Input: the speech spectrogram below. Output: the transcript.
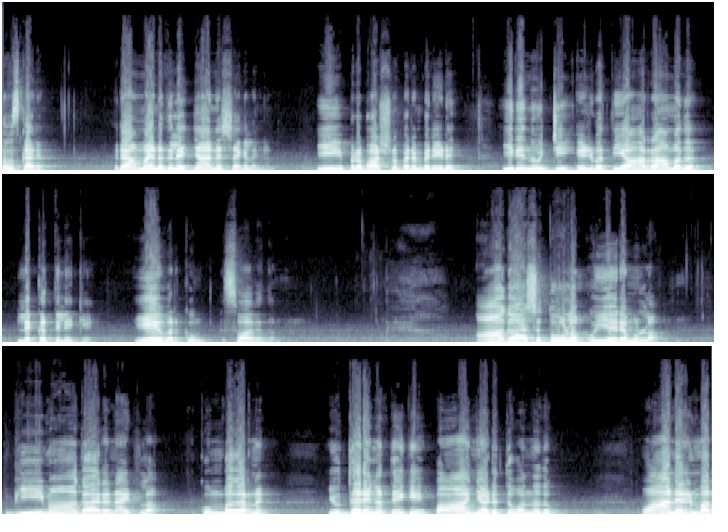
നമസ്കാരം. രാമായണത്തിലെ ജ്ഞാനശകലങ്ങൾ. ഈ പ്രഭാഷണ പരമ്പരയുടെ ഇരുന്നൂറ്റി എഴുപത്തി ആറാമത് ലക്കത്തിലേക്ക് ഏവർക്കും സ്വാഗതം. ആകാശത്തോളം ഉയരമുള്ള ഭീമാകാരനായിട്ടുള്ള കുംഭകർണൻ യുദ്ധരംഗത്തേക്ക് പാഞ്ഞടുത്ത് വന്നതും വാനരന്മാർ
